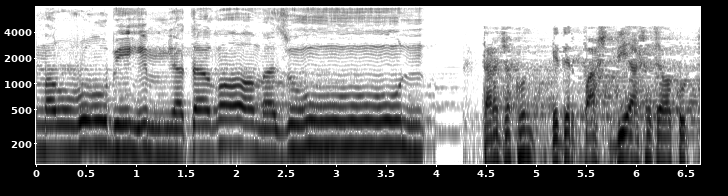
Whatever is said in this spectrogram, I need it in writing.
مروا بهم يتغامزون তারা যখন এদের পাশ দিয়ে আসা যাওয়া করত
